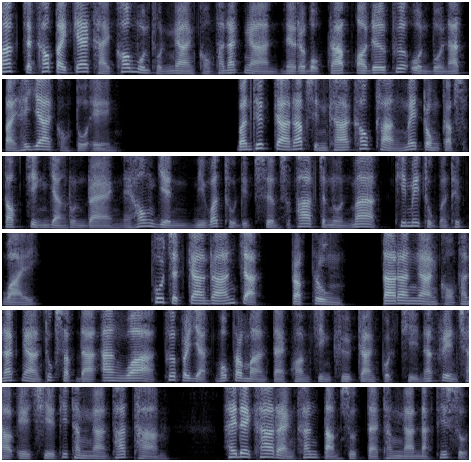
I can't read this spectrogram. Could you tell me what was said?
มักจะเข้าไปแก้ไขข้อมูลผลงานของพนักงานในระบบรับออเดอร์เพื่อโอนโบนัสไปให้ญาติของตัวเอง บันทึกการรับสินค้าเข้าคลังไม่ตรงกับสต็อกจริงอย่างรุนแรงในห้องเย็นมีวัตถุดิบเสื่อมสภาพจำนวนมากที่ไม่ถูกบันทึกไว้ ผู้จัดการร้านจัด ปรับปรุง ตารางงานของพนักงานทุกสัปดาห์อ้างว่าเพื่อประหยัดงบประมาณแต่ความจริงคือการกดขี่นักเรียนชาวเอเชียที่ทำงานพาร์ทไทม์ให้ได้ค่าแรงขั้นต่ำสุดแต่ทำงานหนักที่สุด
